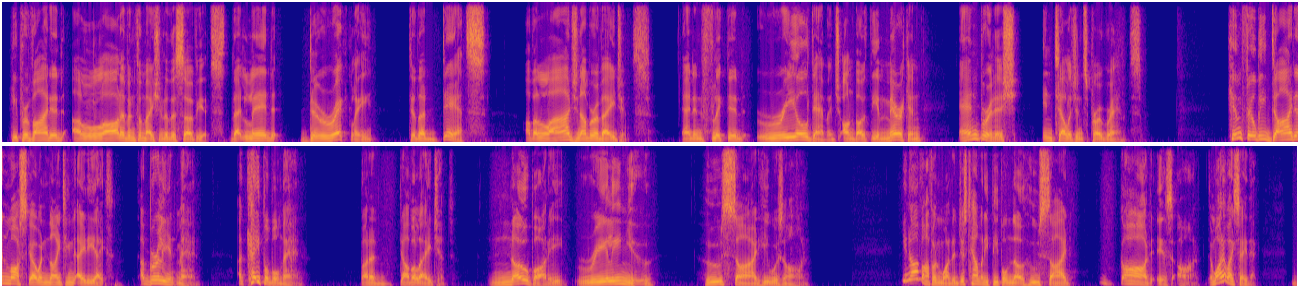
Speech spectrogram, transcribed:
He provided a lot of information to the Soviets that led directly to the deaths of a large number of agents and inflicted real damage on both the American and British intelligence programs. Kim Philby died in Moscow in 1988 a brilliant man, a capable man, but a double agent. Nobody really knew whose side he was on. You know, I've often wondered just how many people know whose side God is on. And why do I say that?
